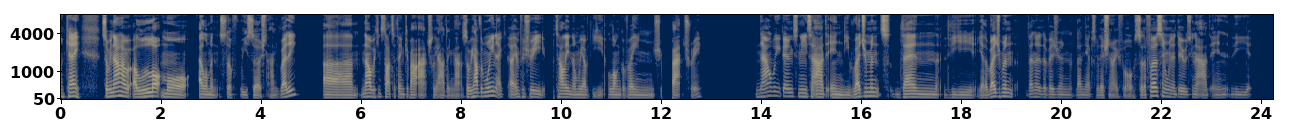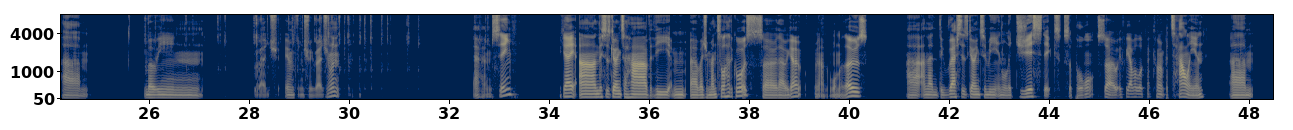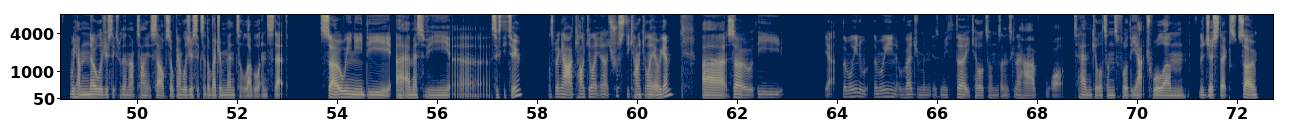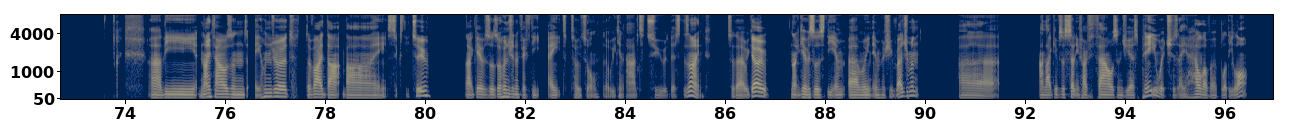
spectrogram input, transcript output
Okay, so we now have a lot more element stuff researched and ready. Um, now we can start to think about actually adding that. So we have the Marine uh, Infantry Battalion, then we have the longer range battery. Now we're going to need to add in the regiment, then the yeah the regiment, then the division, then the expeditionary force. So the first thing we're going to do is going to add in the um, Marine Reg Infantry Regiment, FMC. Okay, and this is going to have the uh, regimental headquarters. So there we go. We have one of those. Uh, and then the rest is going to be in logistics support. So if we have a look at current battalion, um, we have no logistics within that battalion itself. So we can have logistics at the regimental level instead. So we need the uh, MSV uh, 62. Let's bring out our calculator, trusty calculator again. Uh, so the yeah, the marine the marine regiment is going to be 30 kilotons, and it's going to have what 10 kilotons for the actual um logistics. So uh, the 9,800 divide that by 62. That gives us 158 total that we can add to this design. So there we go. That gives us the uh, Marine Infantry Regiment. Uh, and that gives us 75,000 GSP, which is a hell of a bloody lot.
